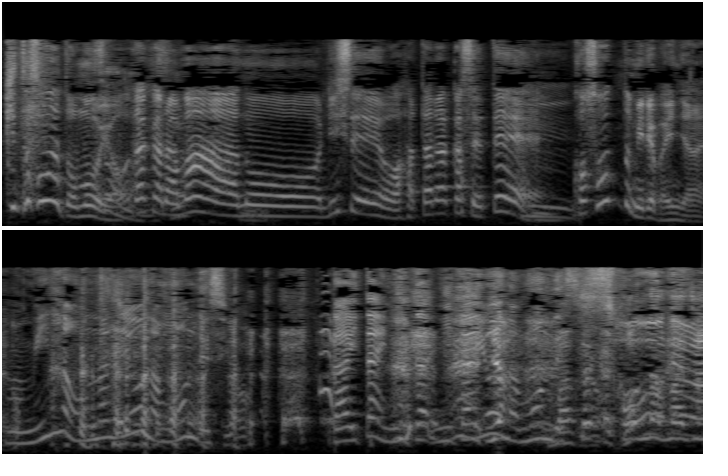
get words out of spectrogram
きっとそうだと思うよ。だからまあ、あの、理性を働かせて、こそっと見ればいいんじゃないの？もうみんな同じようなもんですよ。大体似た似たようなもんですよ。こんな真面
